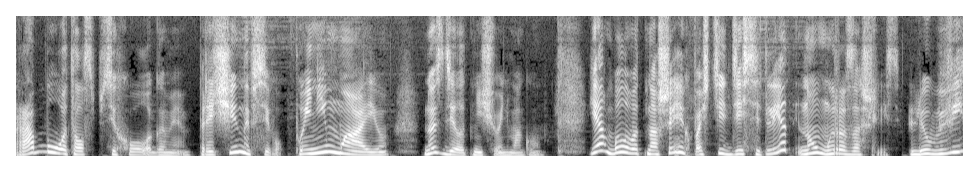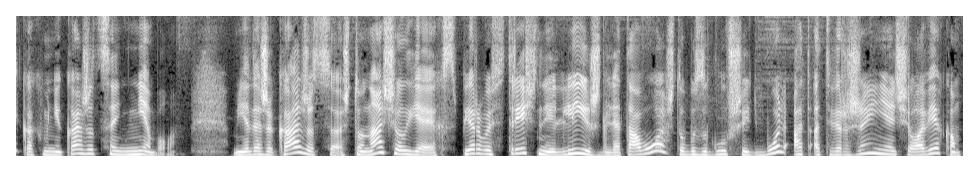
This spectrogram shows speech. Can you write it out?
Работал с психологами. Причины всего понимаю, но сделать ничего не могу. Я был в отношениях почти 10 лет, но мы разошлись. Любви, как мне кажется, не было. Мне даже кажется, что начал я их с первой встречной лишь для того, чтобы заглушить боль от отвержения человеком,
